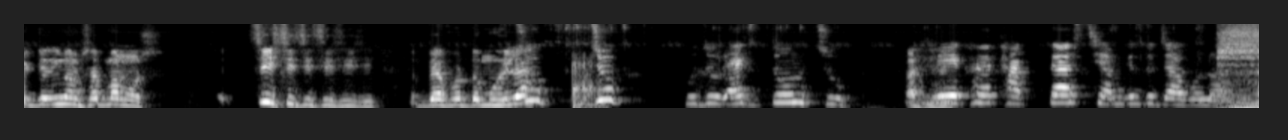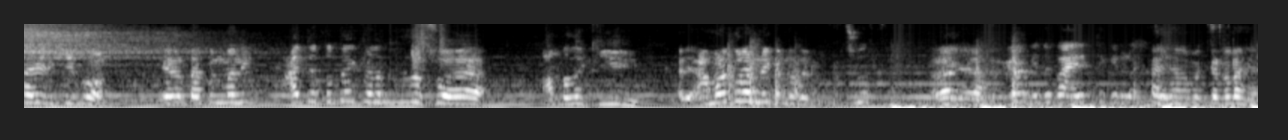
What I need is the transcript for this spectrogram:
একজন ইমাম সাহেব মানুষ। চি চি চি চি চি চি ব্যাপার তো মহিলা। চুপ চুপ। হুজুর একদম চুপ। আমি এখানে থাকতে আসছি আমি কিন্তু যাব না। আরে কি বল? কেন থাকুন মানে? আচ্ছা তো দেখবেন আপনি তো সোয়া। আমরা তো কি? আরে আমার করে আপনি কেন? চুপ। কিন্তু বাইরে থেকে লোক আরে, আমার কেটে রাখে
